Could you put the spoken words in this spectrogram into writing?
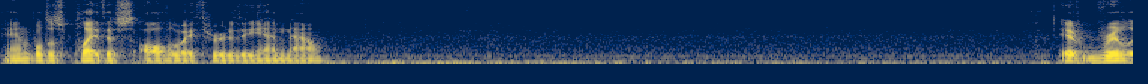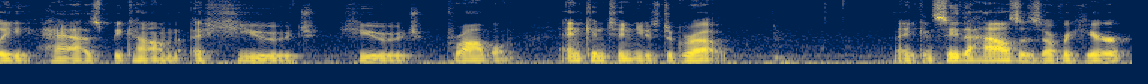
And we'll just play this all the way through to the end now. It really has become a huge, huge problem and continues to grow. Now you can see the houses over here,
